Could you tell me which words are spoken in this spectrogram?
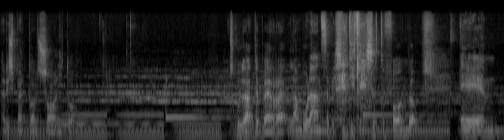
rispetto al solito. Scusate per l'ambulanza che sentite in sottofondo. E, ehm,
